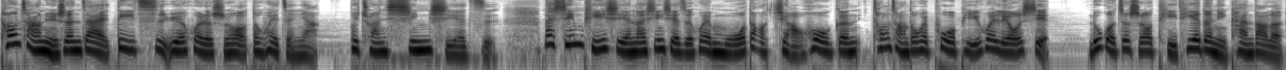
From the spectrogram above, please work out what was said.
通常女生在第一次约会的时候都会怎样？会穿新鞋子。那新皮鞋呢？新鞋子会磨到脚后跟，通常都会破皮，会流血。如果这时候体贴的你看到了，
